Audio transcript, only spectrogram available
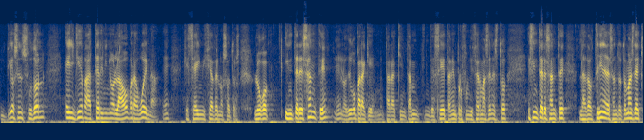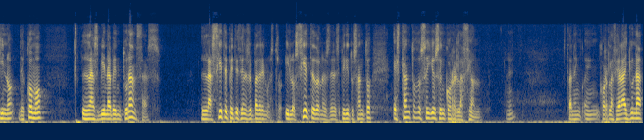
Dios en su don, Él lleva a término la obra buena ¿eh? que se ha iniciado en nosotros. Luego, interesante, ¿eh? lo digo para, que, para quien desee también profundizar más en esto, es interesante la doctrina de Santo Tomás de Aquino de cómo las bienaventuranzas, las siete peticiones del Padre Nuestro y los siete dones del Espíritu Santo están todos ellos en correlación. ¿eh? Están en, correlación. Hay una,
